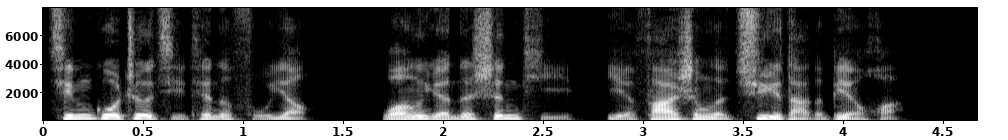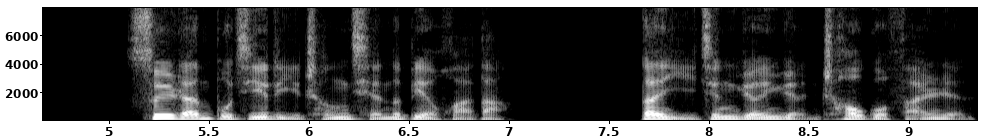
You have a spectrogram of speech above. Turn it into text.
经过这几天的服药，王源的身体也发生了巨大的变化。虽然不及李承前的变化大，但已经远远超过凡人。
